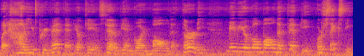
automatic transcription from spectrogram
But how do you prevent that? Okay, instead of being going bald at 30, maybe you'll go bald at 50 or 60.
